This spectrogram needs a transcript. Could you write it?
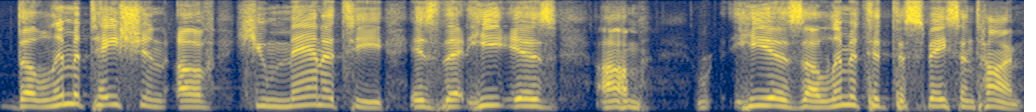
the limitation of humanity is that he is, um, he is uh, limited to space and time.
